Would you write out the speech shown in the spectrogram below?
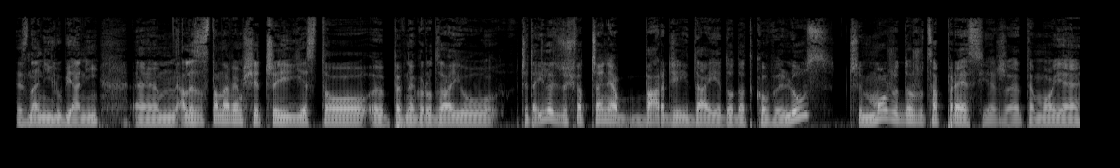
znani i lubiani. Ale zastanawiam się, czy jest to y, pewnego rodzaju, czy ta ilość doświadczenia bardziej daje dodatkowy luz, czy może dorzuca presję, że te moje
